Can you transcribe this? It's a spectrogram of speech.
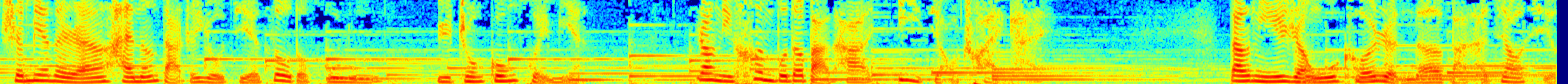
身边的人还能打着有节奏的呼噜与周公会面，让你恨不得把他一脚踹开。当你忍无可忍的把他叫醒，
